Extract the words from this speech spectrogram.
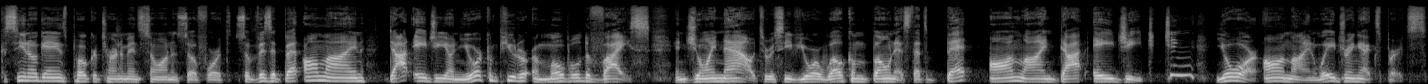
casino games, poker tournaments, so on and so forth. So visit betonline.ag on your computer or mobile device and join now to receive your welcome bonus. That's betonline.ag. Ching, your online wagering experts.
